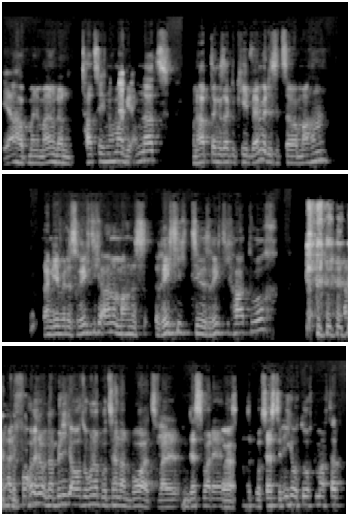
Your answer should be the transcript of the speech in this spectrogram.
ja, habe meine Meinung dann tatsächlich nochmal geändert und habe dann gesagt, okay, wenn wir das jetzt aber machen, dann gehen wir das richtig an und machen das richtig, ziehen das richtig hart durch. Dann halt voll und dann bin ich auch so 100% an Bord, weil das war der ja. Prozess, den ich auch durchgemacht habe.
